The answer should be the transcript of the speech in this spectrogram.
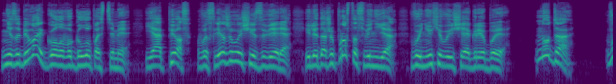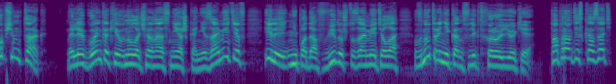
Не забивай голову глупостями. Я пес, выслеживающий зверя, или даже просто свинья, вынюхивающая грибы. Ну да. В общем так. Легонько кивнула Черноснежка, не заметив, или не подав виду, что заметила, внутренний конфликт Харуюки. По правде сказать,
